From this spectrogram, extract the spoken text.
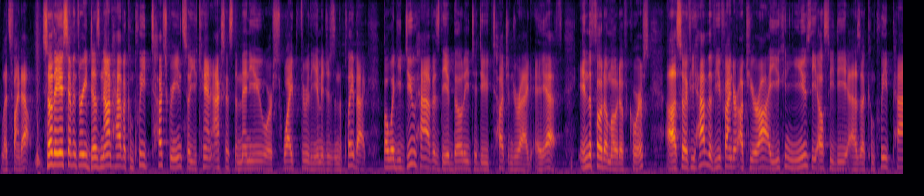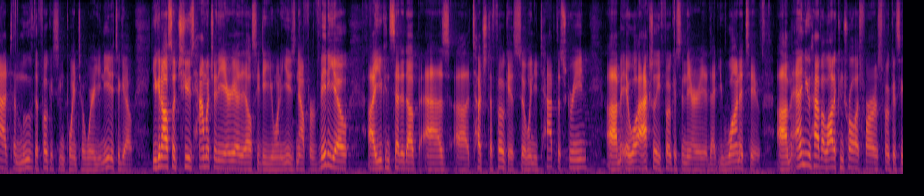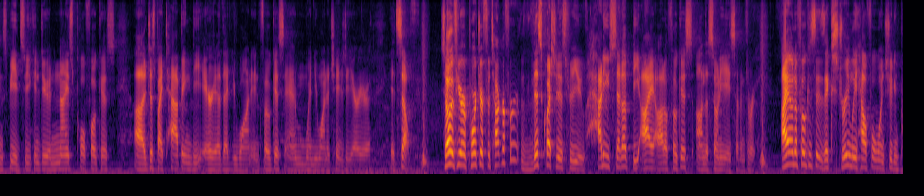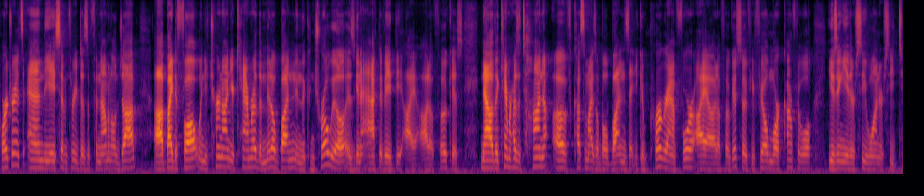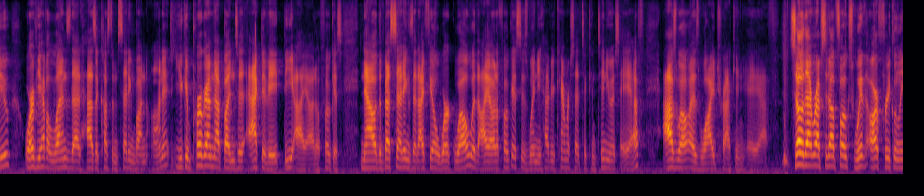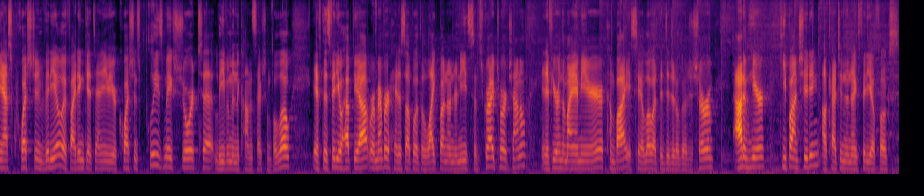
Let's find out. So the a7 III does not have a complete touchscreen, so you can't access the menu or swipe through the images in the playback. But what you do have is the ability to do touch and drag AF. In the photo mode, of course. Uh, so if you have the viewfinder up to your eye, you can use the LCD as a complete pad to move the focusing point to where you need it to go. You can also choose how much of the area of the LCD you want to use. Now for video, uh, you can set it up as uh, touch to focus. So when you tap the screen, um, it will actually focus in the area that you want it to. Um, and you have a lot of control as far as focusing speed. So you can do a nice pull focus uh, just by tapping the area that you want in focus and when you want to change the area itself. So if you're a portrait photographer, this question is for you. How do you set up the eye autofocus on the Sony a7 III? Eye autofocus is extremely helpful when shooting portraits and the a7 III does a phenomenal job. Uh, by default, when you turn on your camera, the middle button in the control wheel is going to activate the eye autofocus. Now, the camera has a ton of customizable buttons that you can program for eye autofocus. So if you feel more comfortable using either C1 or C2, or if you have a lens that has a custom setting button on it, you can program that button to activate the eye autofocus. Now, the best settings that I feel work well with eye autofocus is when you have your camera set to continuous AF, as well as wide tracking AF. So that wraps it up, folks, with our frequently asked question video. If I didn't get to any of your questions, please make sure to leave them in the comment section below. If this video helped you out, remember, hit us up with the like button underneath, subscribe to our channel, and if you're in the Miami area, come by, say hello at the Digital Goja showroom. Adam here, keep on shooting. I'll catch you in the next video, folks.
